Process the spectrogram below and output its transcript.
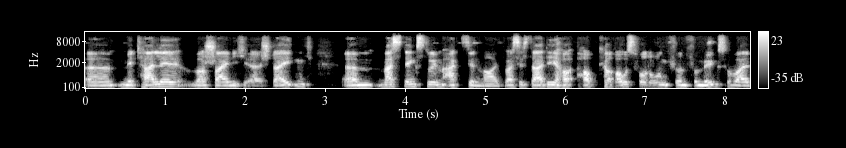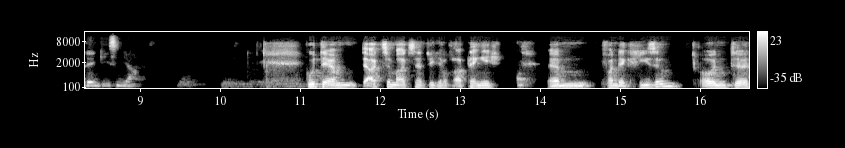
äh, Metalle wahrscheinlich äh, steigend. Ähm, was denkst du im Aktienmarkt? Was ist da die ha Hauptherausforderung für einen Vermögensverwalter in diesem Jahr? Gut, der, der Aktienmarkt ist natürlich auch abhängig ähm, von der Krise. Und äh,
